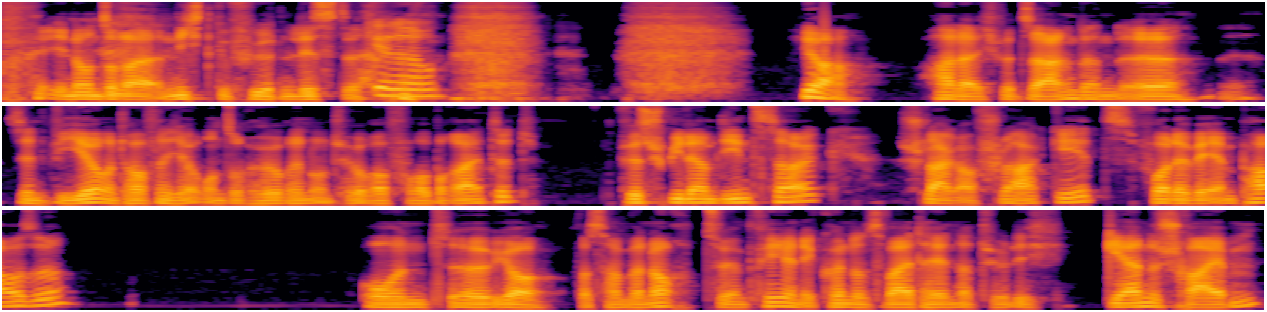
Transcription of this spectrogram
In unserer nicht geführten Liste. Genau. ja, Hanna, ich würde sagen, dann äh, sind wir und hoffentlich auch unsere Hörerinnen und Hörer vorbereitet fürs Spiel am Dienstag. Schlag auf Schlag geht's vor der WM-Pause. Und äh, ja, was haben wir noch zu empfehlen? Ihr könnt uns weiterhin natürlich gerne schreiben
